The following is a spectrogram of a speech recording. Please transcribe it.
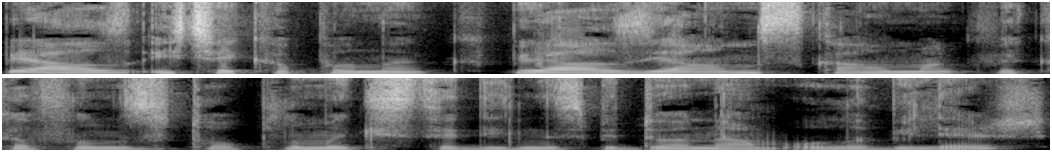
biraz içe kapanık, biraz yalnız kalmak ve kafanızı toplamak istediğiniz bir dönem olabilir.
